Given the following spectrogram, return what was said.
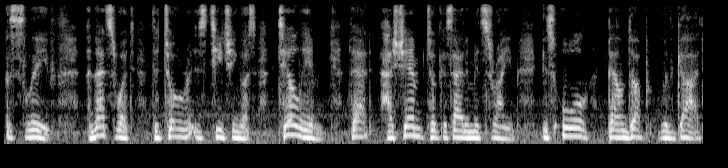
a slave. And that's what the Torah is teaching us. Tell him that Hashem took us out of Mitzrayim. It's all bound up with God.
